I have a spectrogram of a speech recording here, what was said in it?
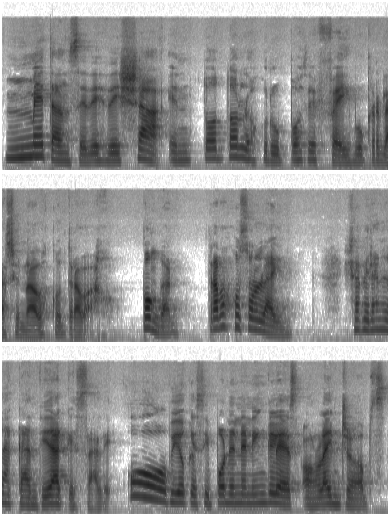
Métanse desde ya en todos los grupos de Facebook relacionados con trabajo. Pongan trabajos online. Ya verán la cantidad que sale. Obvio que si ponen en inglés online jobs,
